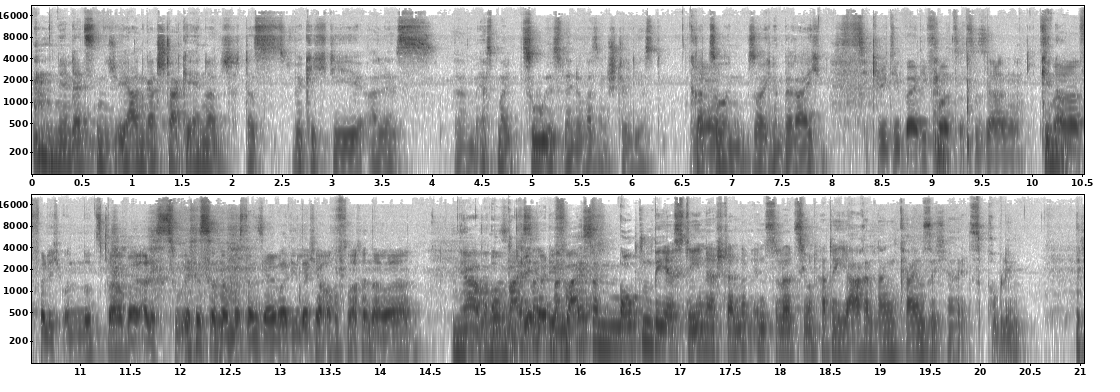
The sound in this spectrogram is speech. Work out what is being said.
in den letzten Jahren ganz stark geändert, dass wirklich die alles ähm, erstmal zu ist, wenn du was installierst. Gerade Ja. so in solchen Bereichen. Security by Default sozusagen. Genau. Zwar völlig unnutzbar, weil alles zu ist und man muss dann selber die Löcher aufmachen, aber Ja, aber man, weiß dann, man weiß dann, OpenBSD in der Standardinstallation hatte jahrelang kein Sicherheitsproblem.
